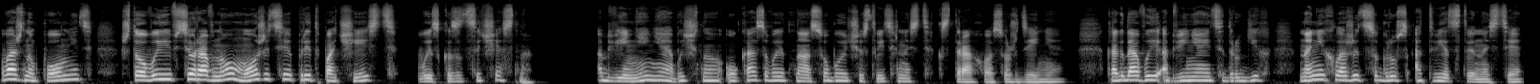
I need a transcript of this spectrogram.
Важно помнить, что вы все равно можете предпочесть высказаться честно. Обвинение обычно указывает на особую чувствительность к страху осуждения. Когда вы обвиняете других, на них ложится груз ответственности,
